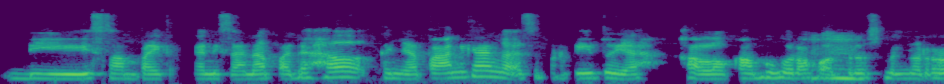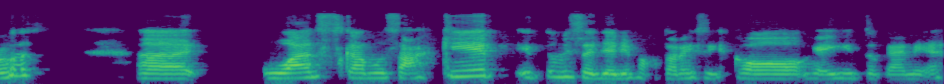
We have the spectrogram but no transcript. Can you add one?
disampaikan di sana. Padahal kenyataan kan nggak seperti itu ya. Kalau kamu ngerokok mm terus menerus, uh, once kamu sakit itu bisa jadi faktor risiko kayak gitu kan ya.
